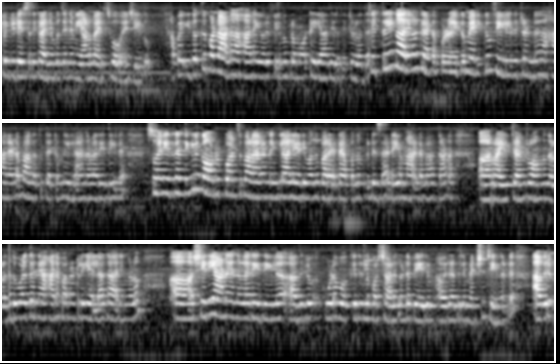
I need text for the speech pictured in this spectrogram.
ട്വന്റി ഡേയ്സ് ഒക്കെ കഴിഞ്ഞപ്പോൾ തന്നെ ഇയാൾ മരിച്ചു പോവുകയും ചെയ്തു. അപ്പൊ ഇതൊക്കെ കൊണ്ടാണ് അഹാന ഈ ഒരു ഫിലിം പ്രൊമോട്ട് ചെയ്യാതിരുന്നിട്ടുള്ളത്. ഇത്രയും കാര്യങ്ങൾ കേട്ടപ്പോഴേക്കും എനിക്കും ഫീൽ ചെയ്തിട്ടുണ്ട് അഹാനയുടെ ഭാഗത്ത് തെറ്റൊന്നും ഇല്ല എന്നുള്ള രീതിയിൽ. സോ ഇനി ഇതിന് എന്തെങ്കിലും കൗണ്ടർ പോയിന്റ്സ് പറയാനുണ്ടെങ്കിൽ ആ ലേഡി വന്ന് പറയട്ടെ. അപ്പം നമുക്ക് ഡിസൈഡ് ചെയ്യാം ആരുടെ ഭാഗത്താണ് റൈറ്റ് ആൻഡ് റോങ് എന്നുള്ളത്. അതുപോലെ തന്നെ അഹാന പറഞ്ഞിട്ടുള്ള എല്ലാ കാര്യങ്ങളും ശരിയാണ് എന്നുള്ള രീതിയിൽ അതിൽ കൂടെ വർക്ക് ചെയ്തിട്ടുള്ള കുറച്ച് ആളുകളുടെ പേരും അവർ അതിൽ മെൻഷൻ ചെയ്യുന്നുണ്ട്. അവരും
